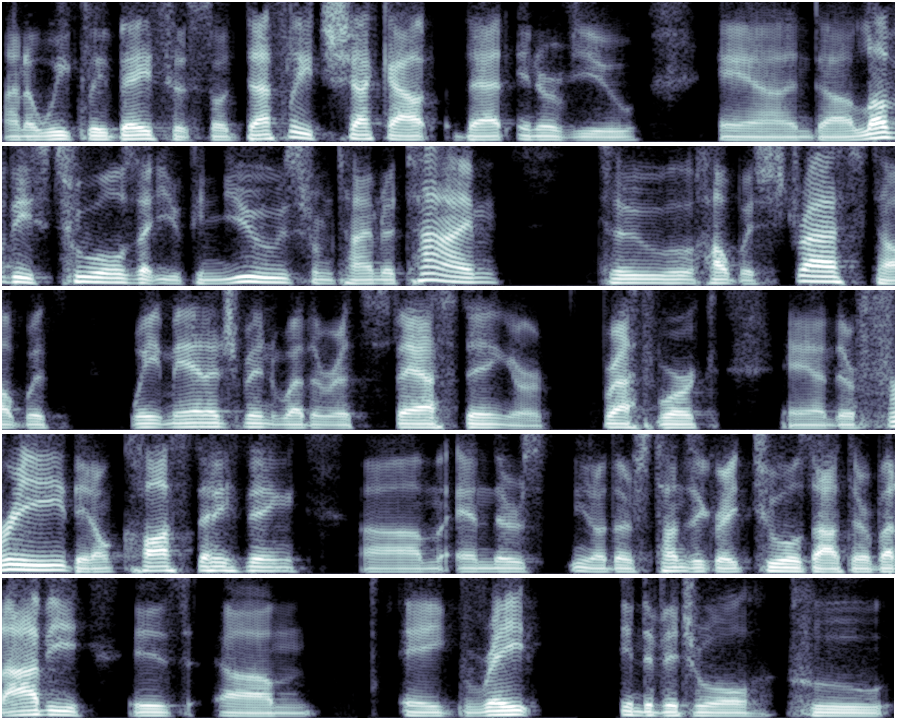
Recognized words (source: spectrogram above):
on a weekly basis. So definitely check out that interview and uh, love these tools that you can use from time to time to help with stress, to help with weight management, whether it's fasting or breath work. And they're free, they don't cost anything. Um, and there's you know there's tons of great tools out there but avi is um, a great individual who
